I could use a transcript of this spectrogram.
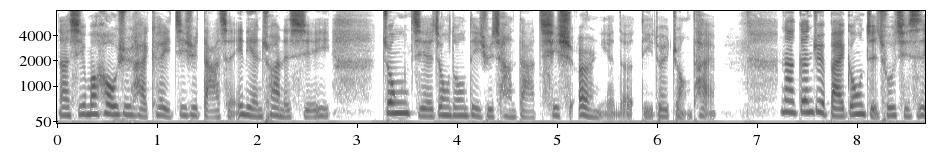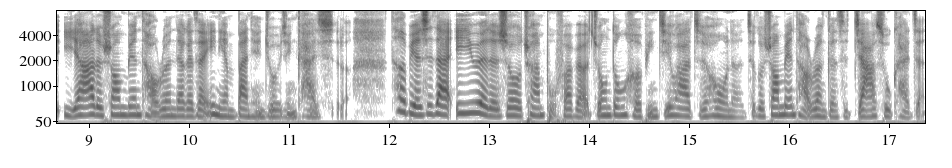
那希望后续还可以继续达成一连串的协议。终结中东地区长达七十二年的敌对状态。那根据白宫指出，其实以阿的双边讨论大概在一年半前就已经开始了。特别是在一月的时候，川普发表中东和平计划之后呢，这个双边讨论更是加速开展。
